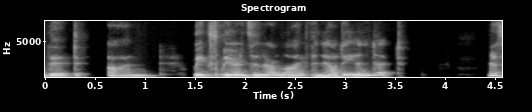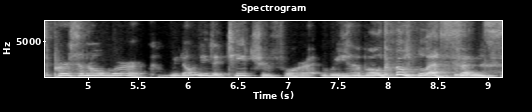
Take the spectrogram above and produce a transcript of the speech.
that um, we experience in our life and how to end it. And it's personal work. We don't need a teacher for it. We have all the lessons,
